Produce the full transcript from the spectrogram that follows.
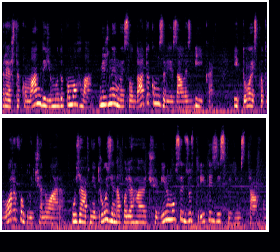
Решта команди йому допомогла. Між ними і солдатиком зав'язалась бійка. І той спотворив обличчя Нуара. Уявні друзі наполягають, що він мусить зустрітись зі своїм страхом.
